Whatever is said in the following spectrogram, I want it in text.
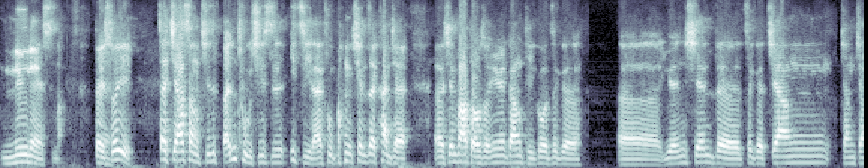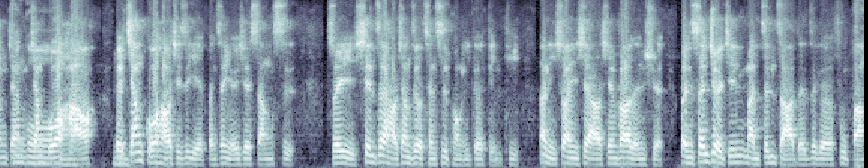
newness 嘛。对，所以再加上其实本土其实一直以来富邦现在看起来呃先发投手，因为刚刚提过这个呃原先的这个江江江江江国豪。对江国豪其实也本身有一些伤势，所以现在好像只有陈世鹏一个顶替。那你算一下，先发人选本身就已经蛮挣扎的这个副帮，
